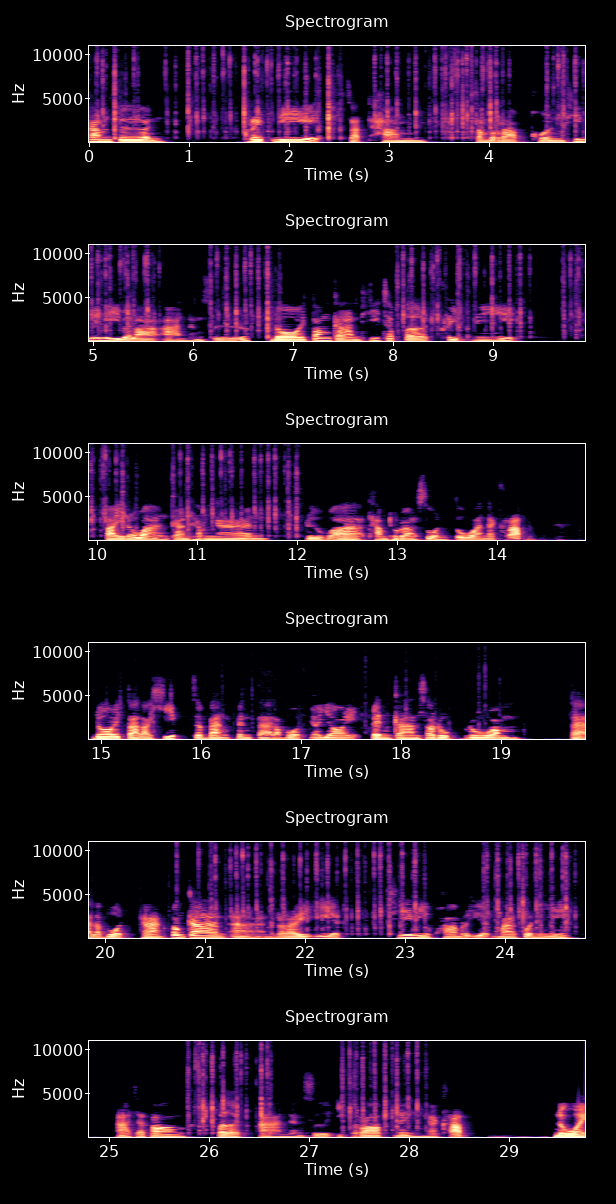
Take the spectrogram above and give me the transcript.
คำเตือน คลิปนี้จัดทำสำหรับคนที่ไม่มีเวลาอ่านหนังสือ โดยต้องการที่จะเปิดคลิปนี้ ไประหว่างการทำงาน หรือว่าทำธุระส่วนตัวนะครับ โดยแต่ละคลิปจะแบ่งเป็นแต่ละบทย่อยๆ เป็นการสรุปรวม แต่ละบทหากต้องการอ่านรายละเอียดที่มีความละเอียดมากกว่านี้ อาจจะต้องเปิดอ่านหนังสืออีกรอบหนึ่งนะครับ หน่วย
